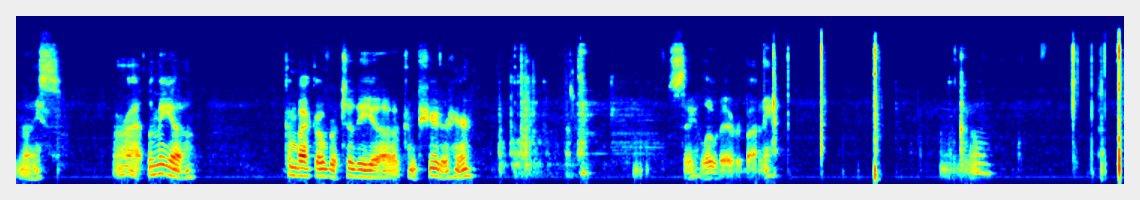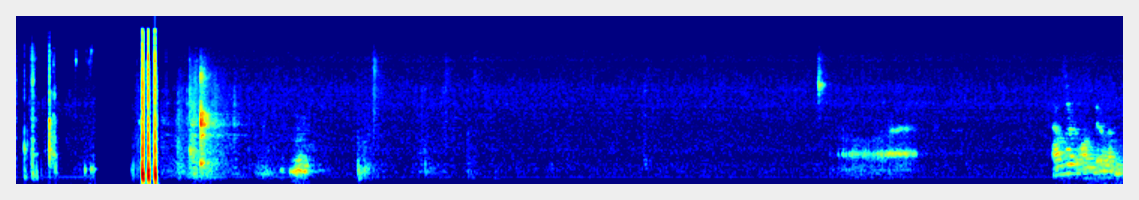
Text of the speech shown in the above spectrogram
Nice. All right, let me uh come back over to the uh, computer here. Say hello to everybody. There we go. How's everyone doing?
